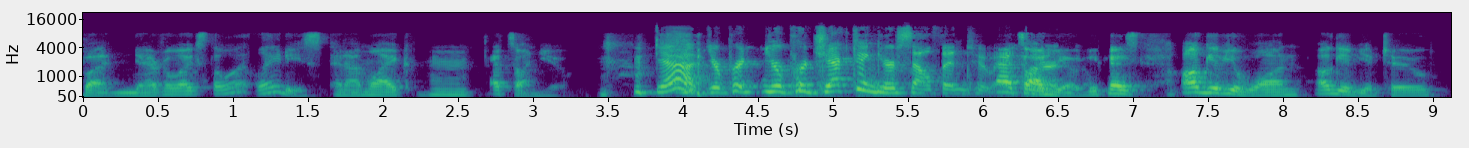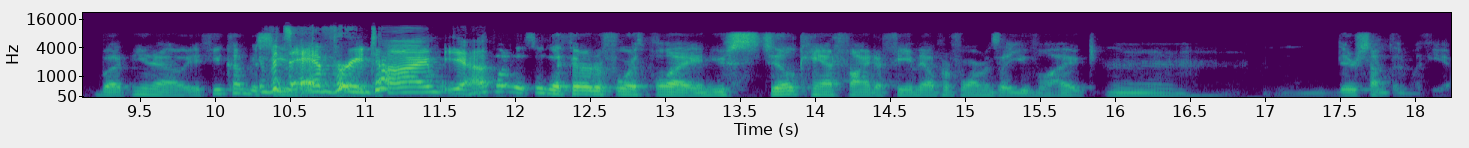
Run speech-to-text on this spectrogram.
but never likes the ladies. And I'm like, hmm, that's on you. Yeah, you're pro- you're projecting yourself into it. That's on You're- because I'll give you one, I'll give you two, but you know if you come to If see it's the- every time, if yeah. you come to see the third or fourth play and you still can't find a female performance that you've liked, mm, there's something with you.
